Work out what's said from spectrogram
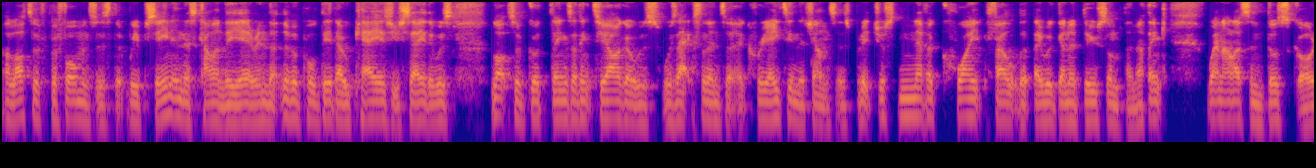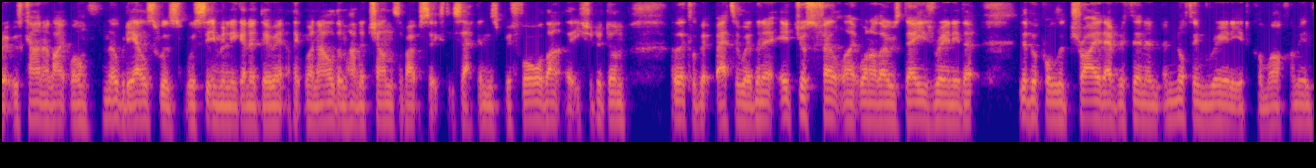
a lot of performances that we've seen in this calendar year. In that Liverpool did okay, as you say, there was lots of good things. I think Thiago was was excellent at creating the chances, but it just never quite felt that they were going to do something. I think when Alisson does score, it was kind of like, well, nobody else was was seemingly going to do it. I think when Wijnaldum had a chance about sixty seconds before that, that he should have done a little bit better with, and it, it just felt like one of those days, really, that Liverpool had tried everything and, and nothing really had come off. I mean,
